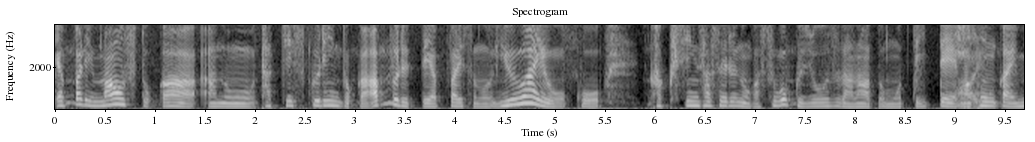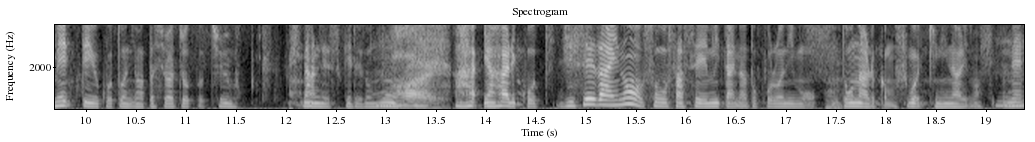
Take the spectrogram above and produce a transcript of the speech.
やっぱりマウスとかあのタッチスクリーンとかアップルってやっぱりその UI をこう革新させるのがすごく上手だなと思っていて、はい、まあ、今回目っていうことに私はちょっと注目したんですけれども、はい、やはりこう次世代の操作性みたいなところにもどうなるかもすごい気になりますよね。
